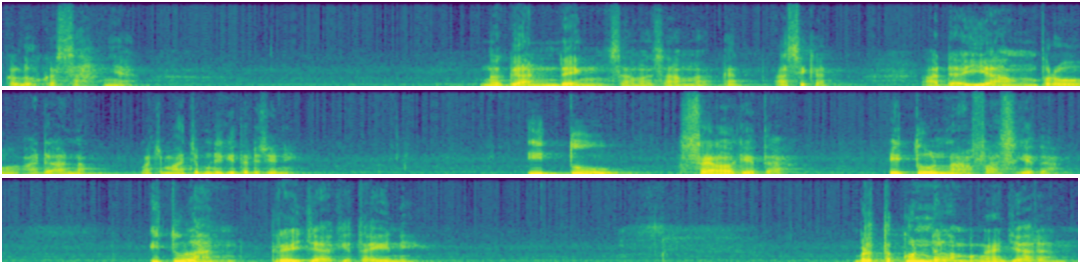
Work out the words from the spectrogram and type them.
keluh kesahnya. Ngegandeng sama-sama, kan asik kan? Ada yang pro, ada anak macam-macam di kita di sini. Itu sel kita. Itu nafas kita. Itulah gereja kita ini. Bertekun dalam pengajaran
